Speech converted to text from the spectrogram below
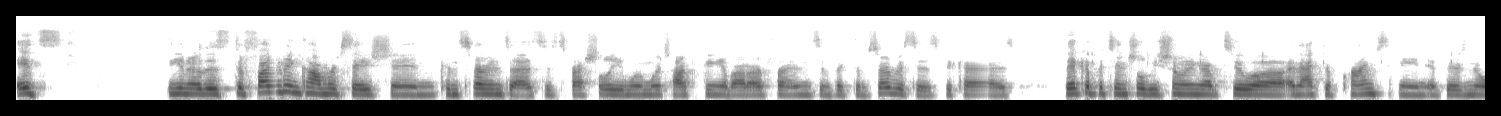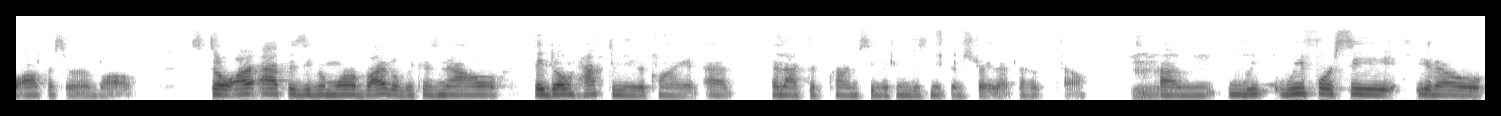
it's you know this defunding conversation concerns us especially when we're talking about our friends in victim services because they could potentially be showing up to a, an active crime scene if there's no officer involved so our app is even more vital because now they don't have to meet a client at an active crime scene they can just meet them straight at the hotel mm-hmm. um, we, we foresee you know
